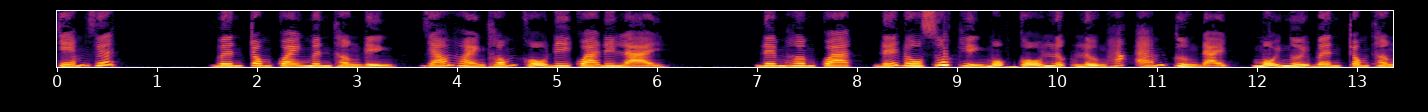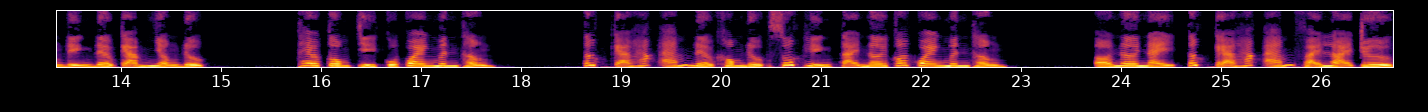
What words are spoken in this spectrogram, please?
chém giết Bên trong quan minh thần điện, giáo hoàng thống khổ đi qua đi lại. Đêm hôm qua, đế đô xuất hiện một cổ lực lượng hắc ám cường đại, mỗi người bên trong thần điện đều cảm nhận được. Theo tôn chỉ của quan minh thần, tất cả hắc ám đều không được xuất hiện tại nơi có quan minh thần. Ở nơi này, tất cả hắc ám phải loại trừ.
